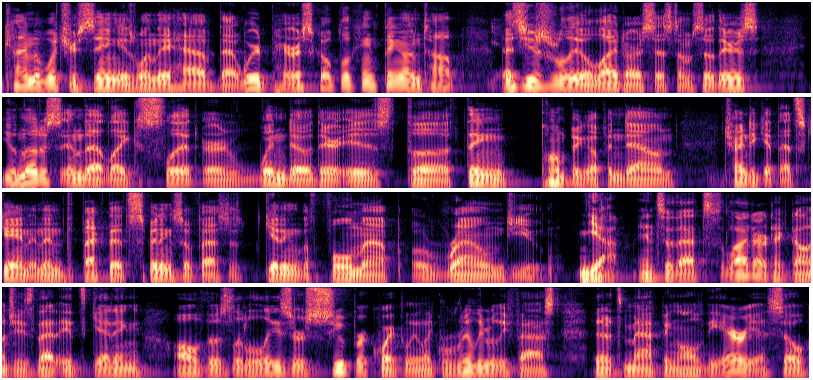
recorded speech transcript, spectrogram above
kind of what you're seeing is when they have that weird periscope looking thing on top. That's usually a lidar system. So there's you'll notice in that like slit or window there is the thing pumping up and down trying to get that scan and then the fact that it's spinning so fast is getting the full map around you. Yeah. And so that's LiDAR technology is that it's getting all of those little lasers super quickly, like really, really fast, that it's mapping all of the area. So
